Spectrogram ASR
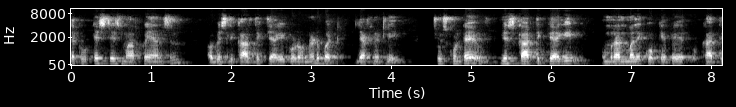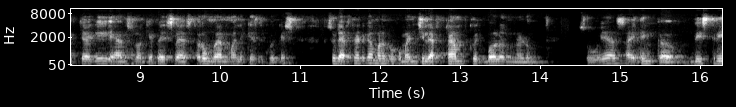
the quickest is Marco Jansen obviously Kartik Tyagi కూడా ఉన్నాడు బట్ డెఫినెట్లీ చూసుకుంటే ఎస్ కార్తిక్ త్యాగి ఉమ్రాన్ మలిక్ ఒకే పే కార్తిక్ త్యాగి యాన్సన్ ఒకే పేస్లో వేస్తారు. Umran Malik is the quickest so డెఫినెట్గా మనకు ఒక మంచి లెఫ్ట్ హ్యాండ్ క్విక్ బౌలర్ ఉన్నాడు. So yes I think these three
